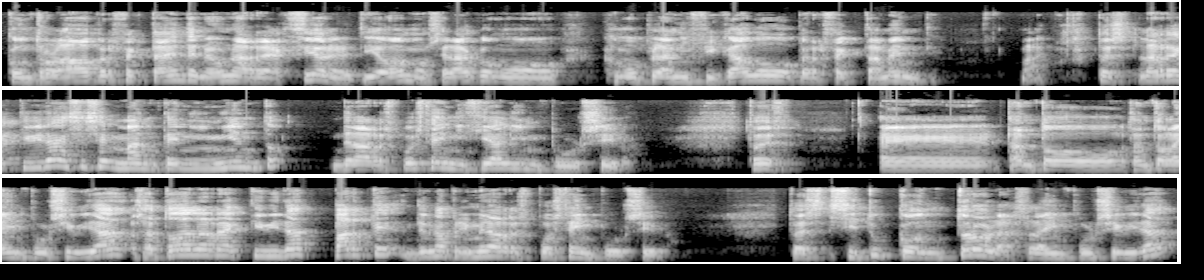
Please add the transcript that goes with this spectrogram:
controlaba perfectamente no era una reacción, el tío, vamos, era como, como planificado perfectamente. Entonces, la reactividad es ese mantenimiento de la respuesta inicial impulsiva. Entonces, eh, tanto, tanto la impulsividad, o sea, toda la reactividad parte de una primera respuesta impulsiva. Entonces, si tú controlas la impulsividad,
